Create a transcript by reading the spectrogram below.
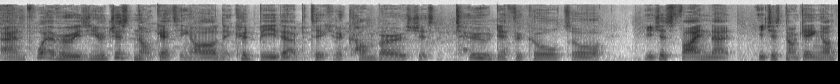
and for whatever reason you're just not getting on, it could be that a particular combo is just too difficult or you just find that you're just not getting on,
